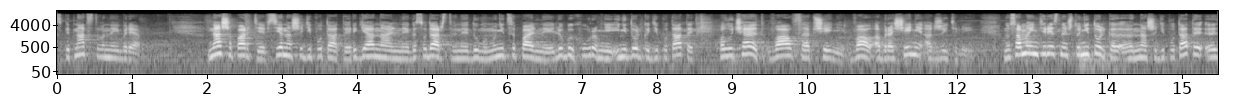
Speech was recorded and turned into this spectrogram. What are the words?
с 15 ноября, Наша партия, все наши депутаты, региональные, государственные думы, муниципальные, любых уровней и не только депутаты, получают вал сообщений, вал обращений от жителей. Но самое интересное, что не только э, наши депутаты э,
